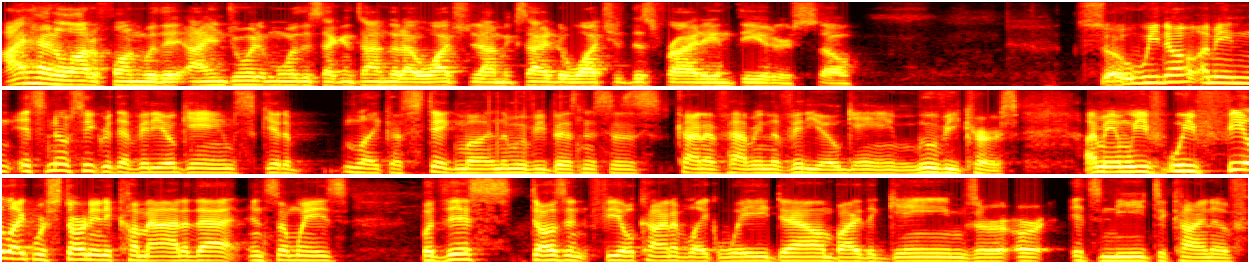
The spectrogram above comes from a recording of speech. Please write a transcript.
I had a lot of fun with it. I enjoyed it more the second time that I watched it. I'm excited to watch it this Friday in theaters. So, so we know. I mean, it's no secret that video games get a like a stigma in the movie business is kind of having the video game movie curse. I mean, we've we feel like we're starting to come out of that in some ways, but this doesn't feel kind of like weighed down by the games or or its need to kind of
